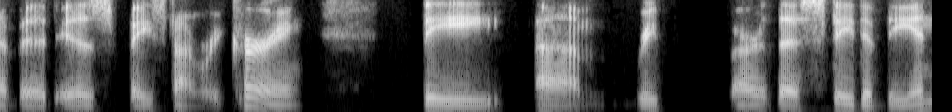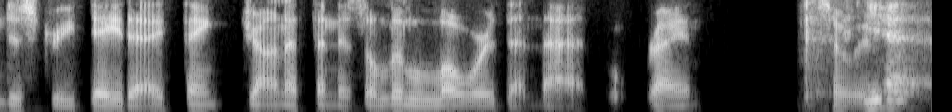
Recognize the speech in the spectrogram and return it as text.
of it is based on recurring. The um, re, or the state of the industry data i think jonathan is a little lower than that right? So yeah.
